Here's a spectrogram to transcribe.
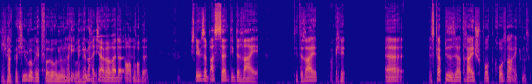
ich habe jetzt Überblick verloren. Okay, dann mache ich einfach weiter. Äh, ich nehme Sebastian die drei. Die drei? Okay. Äh, es gab dieses Jahr drei Sportgroßereignisse.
